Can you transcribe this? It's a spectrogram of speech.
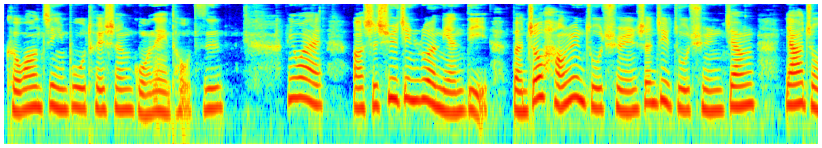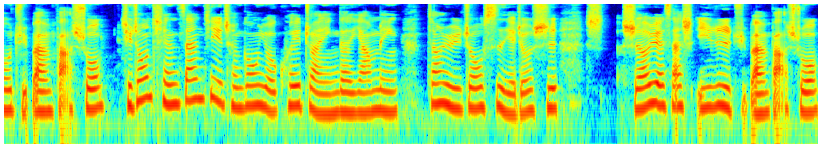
渴望进一步推升国内投资。另外，呃，持续进入了年底，本周航运族群、生技族群将压轴举办法说，其中前三季成功由亏转盈的阳明将于周四，也就是十十二月三十一日举办法说。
